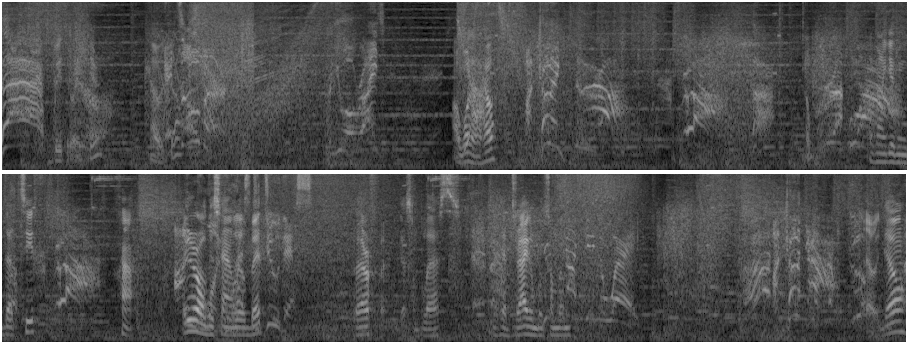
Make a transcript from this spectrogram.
ah! bit right here. There we go. It's over. Are you all right? Oh, what the hell? I'm coming. Nope. Not gonna get me with that teeth. Huh. I'm Reroll this hand a little bit. to Do this. Perfect. Got some blasts. I have Dragon Balls on them. Not getting away. I'm coming. There we go.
